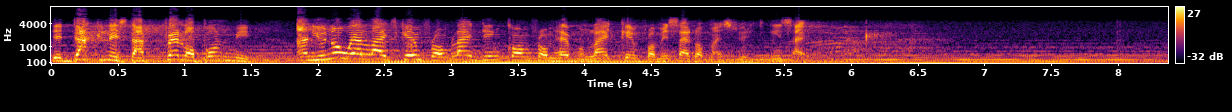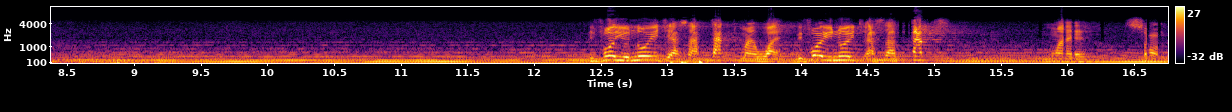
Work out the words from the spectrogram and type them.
the darkness that fell upon me. And you know where light came from? Light didn't come from heaven, light came from inside of my spirit. Inside. Before you know it, it has attacked my wife. Before you know it, it has attacked my son.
